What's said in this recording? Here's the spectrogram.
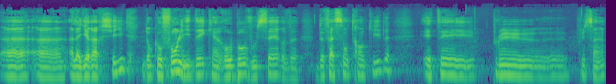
à, la hiérarchie. Donc, au fond, l'idée qu'un robot vous serve de façon tranquille était plus, plus simple.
